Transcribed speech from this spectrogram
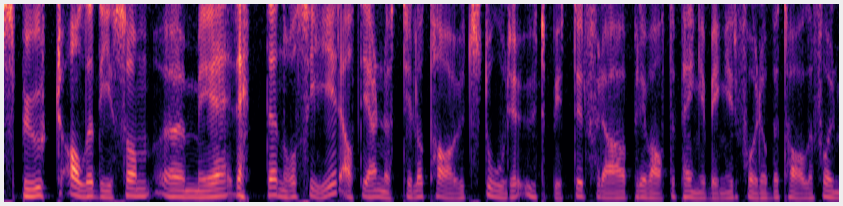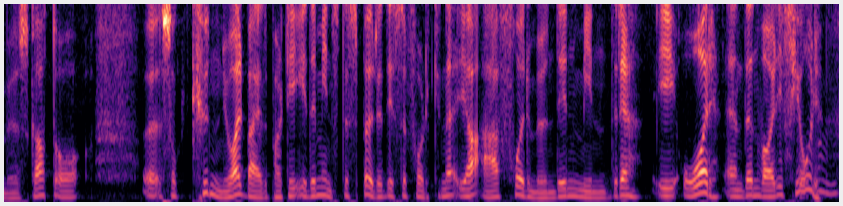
spurt alle de som uh, med rette nå sier at de er nødt til å ta ut store utbytter fra private pengebinger for å betale formuesskatt. og så kunne jo Arbeiderpartiet i det minste spørre disse folkene ja, er formuen din mindre i år enn den var i fjor. Mm.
